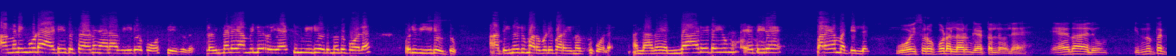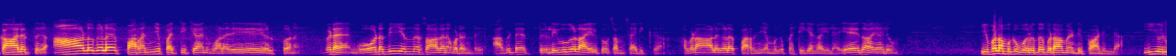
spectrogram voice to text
അങ്ങനെയും കൂടെ ആഡ് ചെയ്തിട്ടാണ് ഞാൻ ആ വീഡിയോ പോസ്റ്റ് ചെയ്തത്. ഇന്നലെ ഞാൻ പിന്നെ റിയാക്ഷൻ വീഡിയോ ഇടുന്നത് പോലെ ഒരു വീഡിയോ ഇട്ടു. അതിനൊരു മറുപടി പറയുന്നത് പോലെ. അല്ലാതെ എല്ലാവരുടെയും എതിരെ പറയാൻ പറ്റില്ല. വോയിസ് റെക്കോർഡ് എല്ലാവരും കേട്ടല്ലോ അല്ലേ? ഏതായാലും ഇന്നത്തെ കാലത്ത് ആളുകളെ പറഞ്ഞ് പറ്റിക്കാൻ വളരെ എളുപ്പമാണ്. ഇവിടെ കോടതി എന്നൊരു സാധനം ഇവിടെ ഉണ്ട്. അവിടെ തെളിവുകളായിരിക്കും സംസാരിക്കുക. അവിടെ ആളുകളെ പറഞ്ഞ് നമുക്ക് പറ്റിക്കാൻ കഴിയില്ല. ഏതായാലും ഇവളെ നമുക്ക് വെറുതെ വിടാൻ വേണ്ടി പാടില്ല. ഈ ഒരു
